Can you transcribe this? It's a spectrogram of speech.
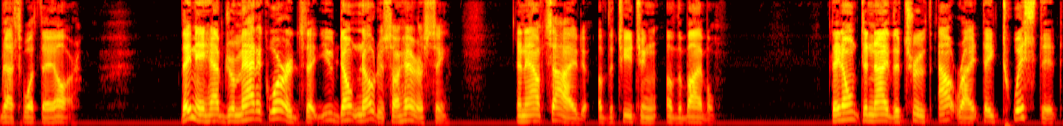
that's what they are. They may have dramatic words that you don't notice are heresy and outside of the teaching of the Bible. They don't deny the truth outright, they twist it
